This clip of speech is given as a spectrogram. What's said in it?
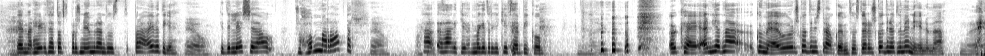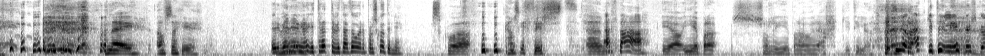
Þegar maður heyrir þetta oft bara svona umræðan, þú veist, bara, ég veit ekki, Já, getið lesið á svona hommaratar. já, Þa, akkurat. það er ekki, maður getur ekki kipt það í bíkó. ok, en hérna, Gummi, ef þú eru skotin í strákum, þú veist, þú eru skotin í öllum vinniðinum eða? Nei, nei, alls ekki. Eru Nei. vinniðinum ekki trætti við það að þú eru bara skotinni? Sko, kannski fyrst, en Er það? já, ég er bara, sorry, ég er bara að vera ekki til í það. Ég er ekki til í ykkur, sko.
